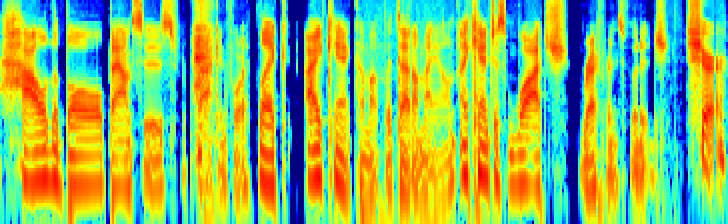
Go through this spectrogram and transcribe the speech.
how the ball bounces back and forth. Like I can't come up with that on my own. I can't just watch reference footage. Sure.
